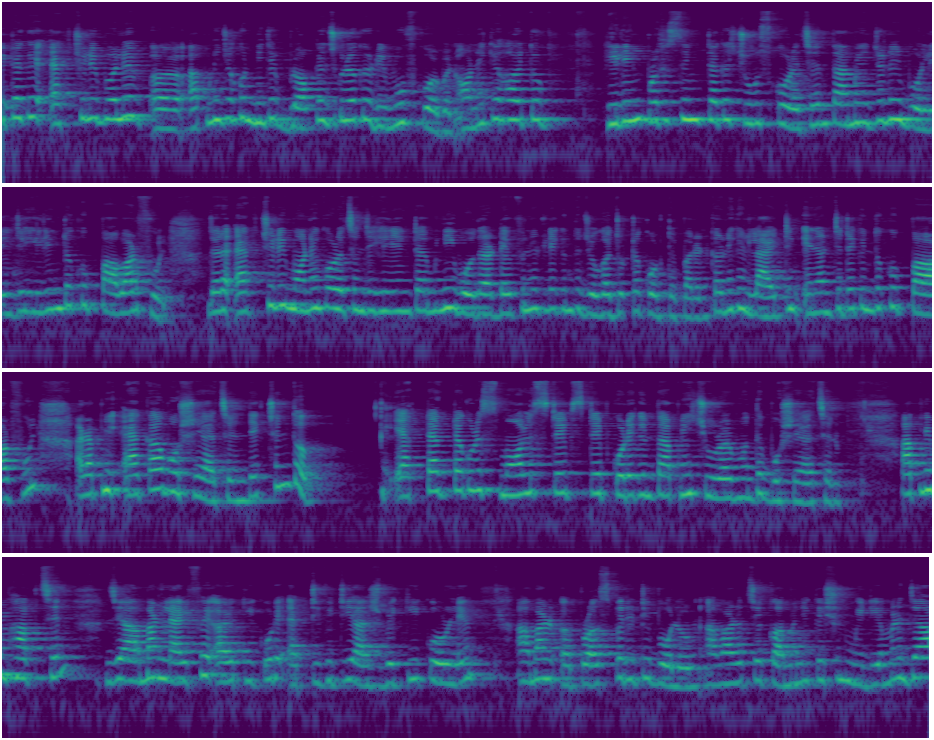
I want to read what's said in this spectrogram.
এটাকে অ্যাকচুয়ালি বলে আপনি যখন নিজের ব্লকেজগুলোকে রিমুভ করবেন, অনেকে হয়তো হিলিং প্রসেসিংটাকে চুজ করেছেন, তা আমি এই জন্যই বলি যে হিলিংটা খুব পাওয়ারফুল যারা অ্যাকচুয়ালি মনে করেছেন যে হিলিংটা আমি নিবো, তারা ডেফিনেটলি কিন্তু যোগাযোগটা করতে পারেন। কারণ এখানে লাইটিং এনার্জিটা কিন্তু খুব পাওয়ারফুল আর আপনি একা বসে আছেন, দেখছেন তো? একটা একটা করে স্মল স্টেপ স্টেপ করে কিন্তু আপনি চূড়ার মধ্যে বসে আছেন। আপনি ভাবছেন যে আমার লাইফে আর কি করে অ্যাক্টিভিটি আসবে, কি করলে আমার প্রসপেরিটি বলুন, আমার হচ্ছে কমিউনিকেশন মিডিয়াম মানে যা,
